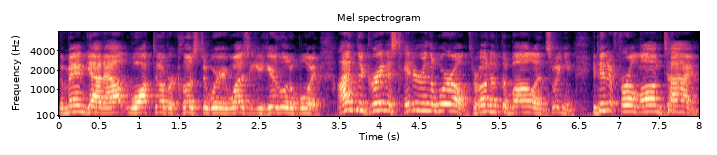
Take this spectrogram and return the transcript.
The man got out, walked over close to where he was. You could hear the little boy, I'm the greatest hitter in the world, throwing up the ball and swinging. He did it for a long time.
